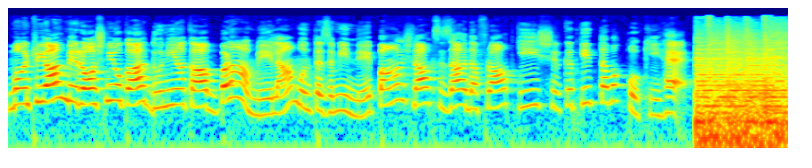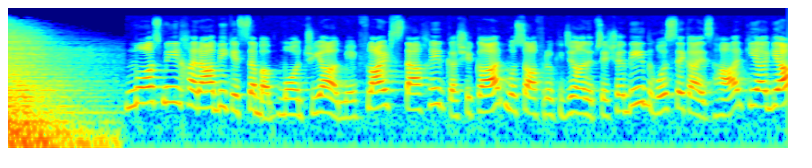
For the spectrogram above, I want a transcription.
مونٹریال میں روشنیوں کا دنیا کا بڑا میلہ، منتظمین نے پانچ لاکھ سے زائد افراد کی شرکت کی توقع کی ہے۔ موسمی خرابی کے سبب مونٹریال میں فلائٹس تاخیر کا شکار، مسافروں کی جانب سے شدید غصے کا اظہار کیا گیا۔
